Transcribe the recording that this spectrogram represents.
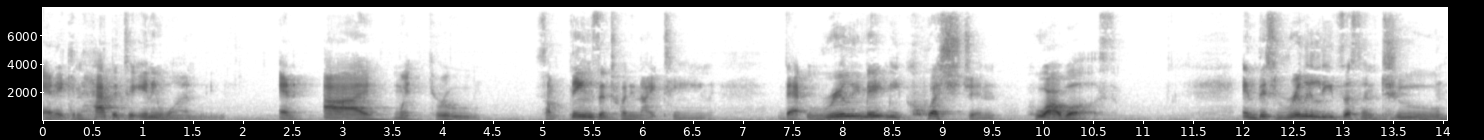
And it can happen to anyone. And I went through some things in 2019 that really made me question who I was. And this really leads us into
